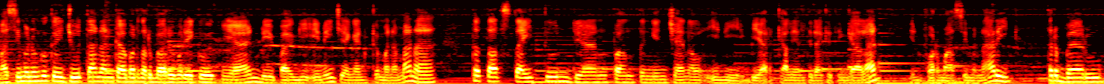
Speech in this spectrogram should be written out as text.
Masih menunggu kejutan dan kabar terbaru berikutnya di pagi ini, jangan ke mana-mana. Tetap stay tune dan pantengin channel ini biar kalian tidak ketinggalan informasi menarik, terbaru,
